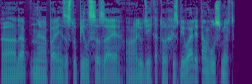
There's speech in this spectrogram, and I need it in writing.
э, да, парень заступился за людей, которых избивали там в усмерть,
